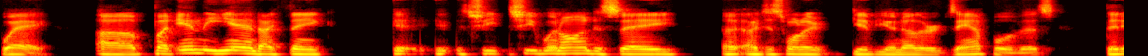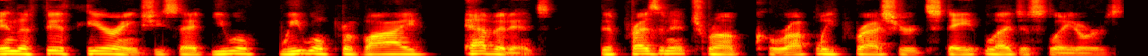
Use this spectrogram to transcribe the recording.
way. Uh, but in the end, I think it, it, she she went on to say, uh, I just want to give you another example of this that in the fifth hearing, she said, you will, we will provide evidence that President Trump corruptly pressured state legislators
